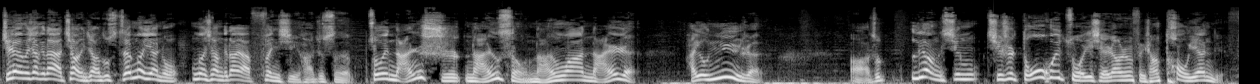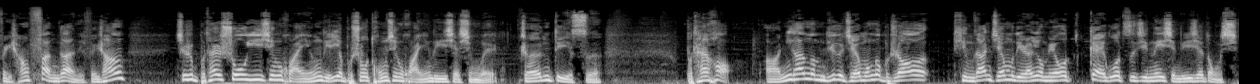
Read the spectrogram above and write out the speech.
今天我想给大家讲一讲，就是在我眼中，我想给大家分析一下，就是作为男士、男生、男娃、男人，还有女人，啊，就两性其实都会做一些让人非常讨厌的、非常反感的、非常其实不太受异性欢迎的，也不受同性欢迎的一些行为，真的是不太好啊！你看我们这个节目，我不知道。听咱节目的人有没有改过自己内心的一些东西，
